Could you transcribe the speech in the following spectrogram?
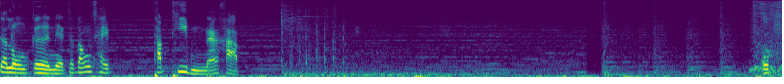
จะลงเกินเนี่ยจะต้องใช้ทับทิมนะครับ อเค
